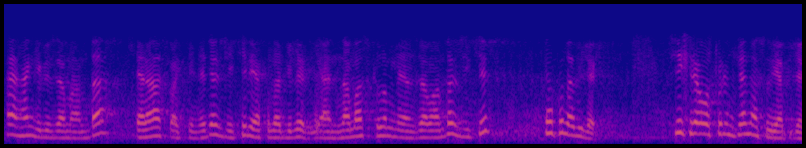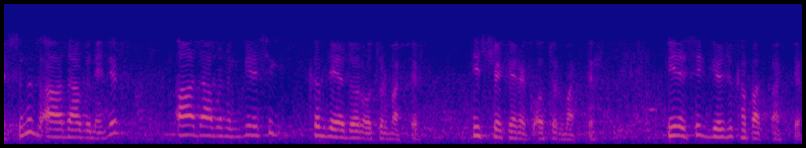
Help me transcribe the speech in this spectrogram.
Herhangi bir zamanda kerahat vaktinde de zikir yapılabilir. Yani namaz kılınmayan zamanda zikir yapılabilir. Zikre oturunca nasıl yapacaksınız? Adabı nedir? Adabının birisi kıbleye doğru oturmaktır. Diz çökerek oturmaktır. Birisi gözü kapatmaktır.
